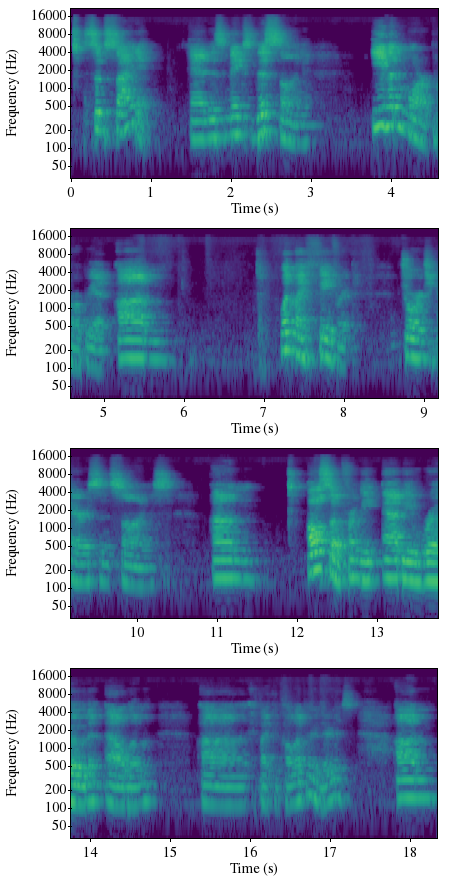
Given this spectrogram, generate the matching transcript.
subsiding. And this makes this song even more appropriate. Um, one of my favorite George Harrison songs. Um, also from the Abbey Road album. Uh, if I can call up there, there it is. Um,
